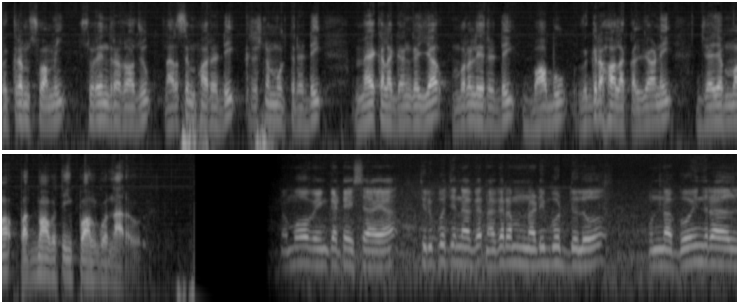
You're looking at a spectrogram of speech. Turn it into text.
విక్రమ్ స్వామి సురేంద్రరాజు నరసింహారెడ్డి కృష్ణమూర్తి రెడ్డి మేకల గంగయ్య మురళీరెడ్డి బాబు విగ్రహాల కళ్యాణి జయమ్మ పద్మావతి పాల్గొన్నారు. నమో వెంకటేశాయ. తిరుపతి నగర నగరం నడిబొడ్డులో ఉన్న గోవిందరాజ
